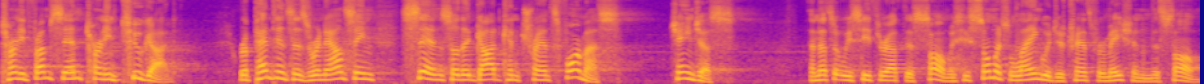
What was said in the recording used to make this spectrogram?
turning from sin, turning to God. Repentance is renouncing sin so that God can transform us, change us. And that's what we see throughout this psalm. We see so much language of transformation in this psalm.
